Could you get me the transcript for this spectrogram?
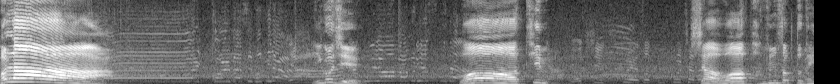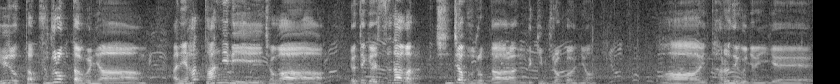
발라! 이거지. 와팀. 진짜 와 반응속도 되게 좋다. 부드럽다 그냥. 아니 핫 단일이 저가 여태까지 쓰다가 진짜 부드럽다라는 느낌이 들었거든요. 와 다르네 그냥 이게.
